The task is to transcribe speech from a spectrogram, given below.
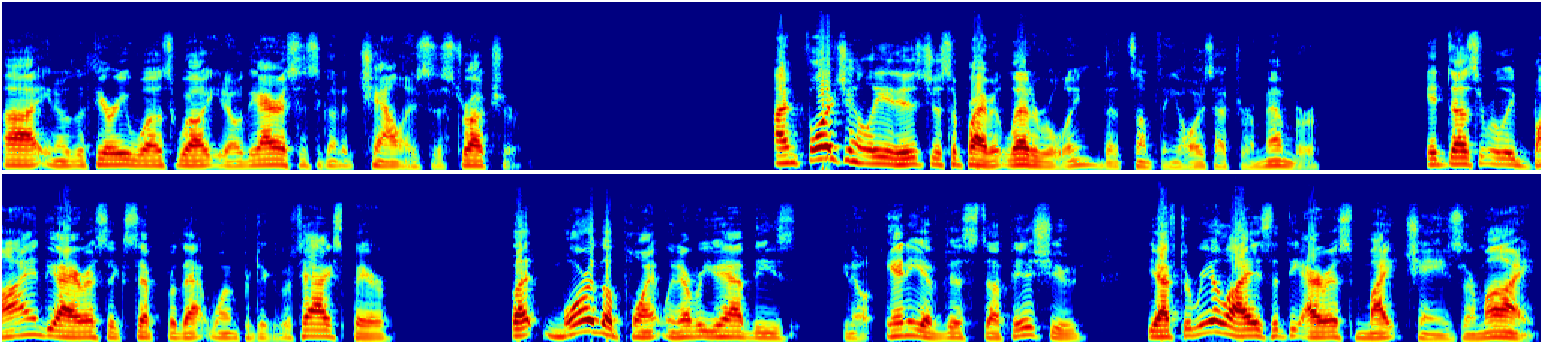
uh, you know, the theory was, well, you know, the IRS is going to challenge the structure. Unfortunately, it is just a private letter ruling. That's something you always have to remember. It doesn't really bind the IRS except for that one particular taxpayer. But more the point, whenever you have these, you know, any of this stuff issued, you have to realize that the IRS might change their mind.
